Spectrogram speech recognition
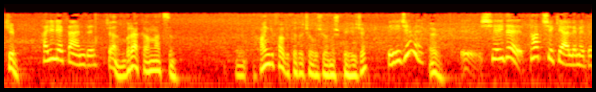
Kim? Halil Efendi. Canım bırak anlatsın. E, hangi fabrikada çalışıyormuş Behice? Behice mi? Evet. Ee, şeyde tat şekerlemede.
